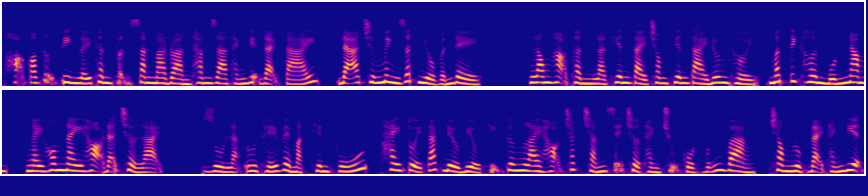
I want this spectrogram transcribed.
Họ có tự tin lấy thân phận săn ma đoàn tham gia Thánh Điện Đại Tái, đã chứng minh rất nhiều vấn đề. Long Hạo Thần là thiên tài trong thiên tài đương thời, mất tích hơn 4 năm, ngày hôm nay họ đã trở lại, dù là ưu thế về mặt thiên phú, hay tuổi tác đều biểu thị tương lai họ chắc chắn sẽ trở thành trụ cột vững vàng, trong lục đại thánh điện.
